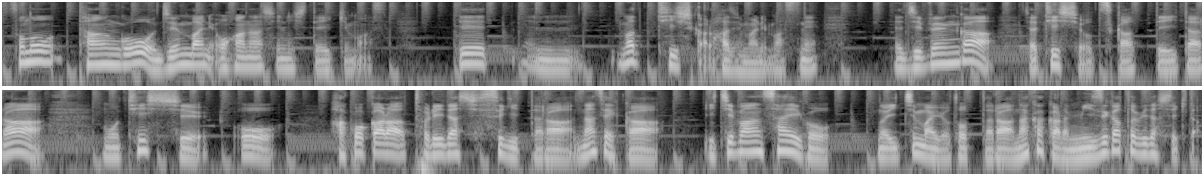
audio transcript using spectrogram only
その単語を順番にお話にしていきます。で、まずティッシュから始まりますね。自分がじゃあティッシュを使っていたらもうティッシュを箱から取り出しすぎたらなぜか一番最後の1枚を取ったら中から水が飛び出してきた。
